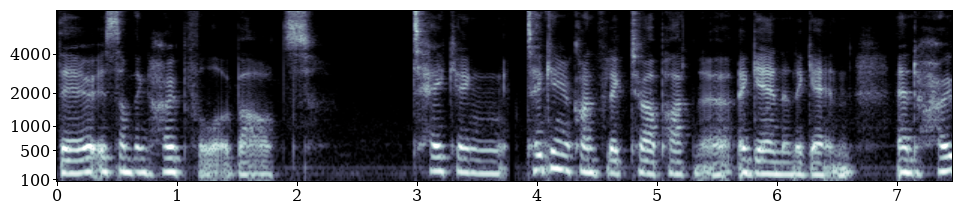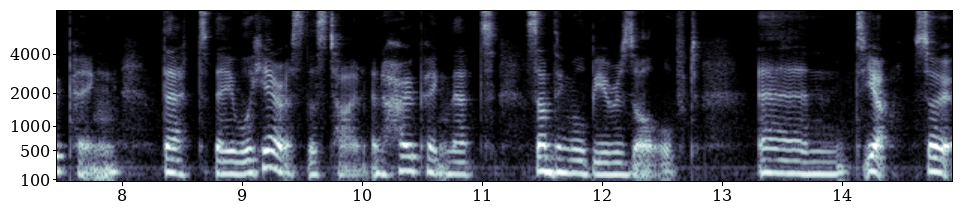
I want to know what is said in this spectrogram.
there is something hopeful about taking taking a conflict to our partner again and again and hoping that they will hear us this time and hoping that something will be resolved. And yeah, so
